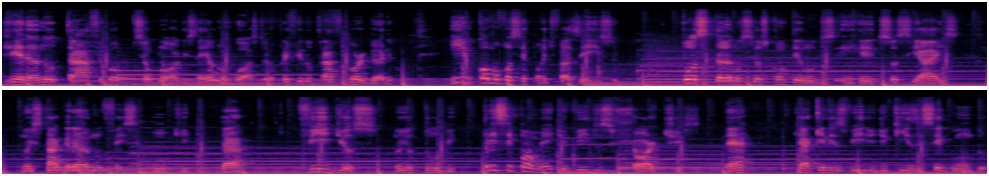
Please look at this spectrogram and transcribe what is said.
gerando tráfego ao seu blog. Isso aí eu não gosto, eu prefiro o tráfego orgânico. E como você pode fazer isso? Postando seus conteúdos em redes sociais, no Instagram, no Facebook, tá? Vídeos no YouTube, principalmente vídeos shorts, né? Que é aqueles vídeos de 15 segundos.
